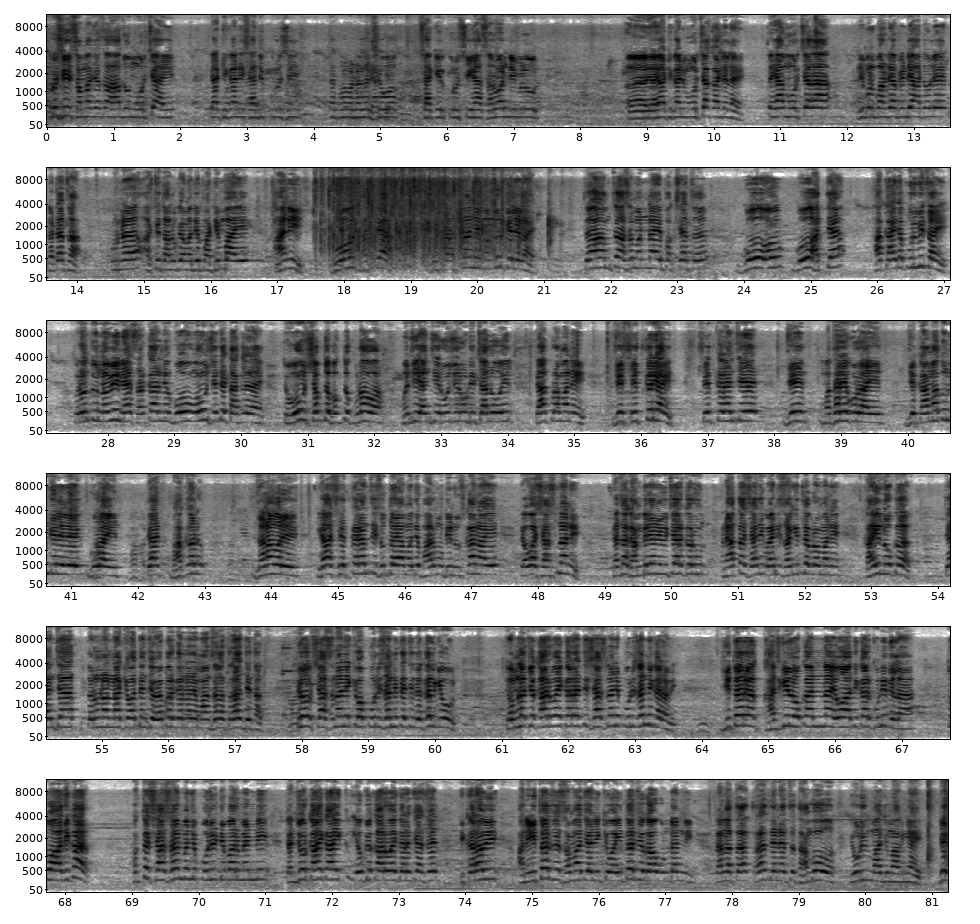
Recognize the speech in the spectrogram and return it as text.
कृषी समाजाचा हा जो मोर्चा आहे या ठिकाणी शादिक कृषी त्याचप्रमाणे नगरसेवक शाकीर कृषी या सर्वांनी मिळून या ठिकाणी मोर्चा काढलेला आहे. तर ह्या मोर्चाला Republican party of India Athawale गटाचा पूर्ण आष्टी तालुक्यामध्ये पाठिंबा आहे आणि गो हत्या जो शासनाने मंजूर केलेला आहे. तर आमचं असं म्हणणं आहे पक्षाचं गो गो हत्या हा कायदा पूर्वीच आहे. परंतु नवीन ह्या सरकारने गोवंश येथे टाकलेला आहे. तो वंश शब्द फक्त कुडावा म्हणजे यांची रोजीरोटी चालू होईल. त्याचप्रमाणे जे शेतकरी आहेत शेतकऱ्यांचे जे मथारे गुरु आहेत जे कामातून गेलेले गुरु आहेत त्या भाकड जनावरे या शेतकऱ्यांची सुद्धा यामध्ये फार मोठी नुकसान आहे. तेव्हा शासनाने याचा गांभीर्याने विचार करून आणि आता शादिक भाईंनी सांगितल्याप्रमाणे काही लोक त्यांच्या तरुणांना किंवा त्यांच्या व्यापार करणाऱ्या माणसाला त्रास देतात. किंवा शासनाने किंवा पोलिसांनी त्याची दखल घेऊन त्यांना जे कारवाई करायची शासनाने पोलिसांनी करावी. इतर खाजगी लोकांना हा अधिकार कुणी दिला? तो अधिकार फक्त शासन म्हणजे पोलीस डिपार्टमेंटनी त्यांच्यावर काय काय योग्य कारवाई करायची असेल ती करावी आणि इतर जे समाजाने किंवा इतर जे गावगुंडांनी त्यांना त्रास देण्याचं थांबवावं एवढीच माझी मागणी आहे. जय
